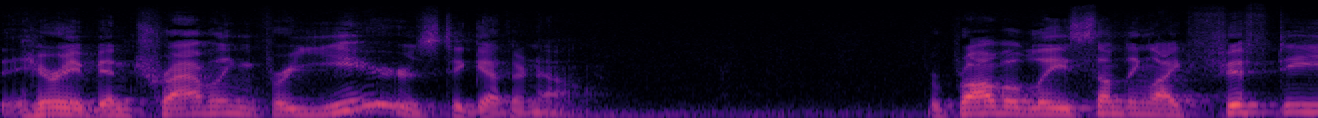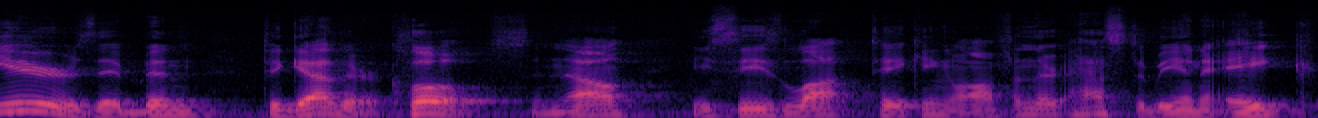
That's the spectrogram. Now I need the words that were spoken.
here he'd been traveling for years together now. For probably something like 50 years they've been together, close. And now he sees Lot taking off, and there has to be an ache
